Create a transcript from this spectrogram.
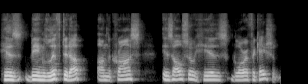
his being lifted up on the cross is also his glorification.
